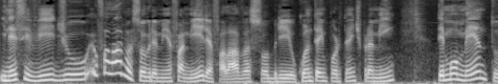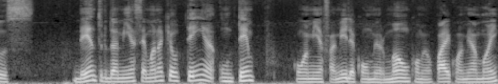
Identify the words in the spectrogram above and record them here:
e nesse vídeo eu falava sobre a minha família, falava sobre o quanto é importante para mim ter momentos dentro da minha semana que eu tenha um tempo com a minha família, com o meu irmão, com meu pai, com a minha mãe,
